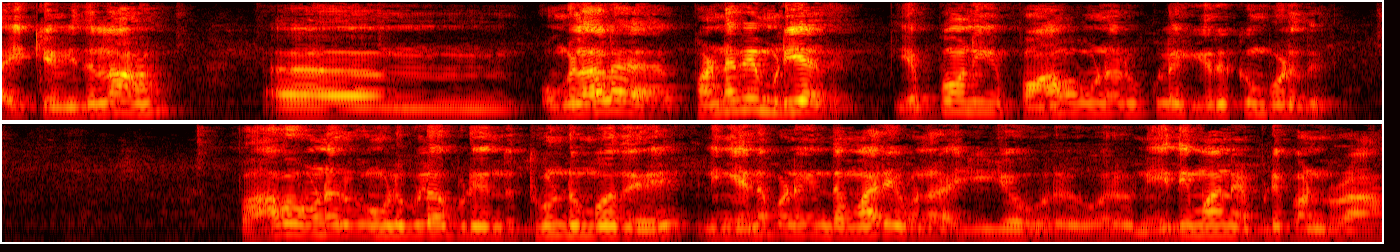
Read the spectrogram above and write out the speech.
ஐக்கியம் இதெல்லாம் உங்களால் பண்ணவே முடியாது. எப்போ நீங்கள் பாவ உணர்வுக்குள்ளே இருக்கும் பொழுது பாவ உணர்வு உங்களுக்குள்ளே அப்படி வந்து தூண்டும்போது நீங்கள் என்ன பண்ணுவீங்க? இந்த மாதிரி உணர் ஐயோ ஒரு ஒரு நீதிமான் எப்படி பண்ணுறான்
